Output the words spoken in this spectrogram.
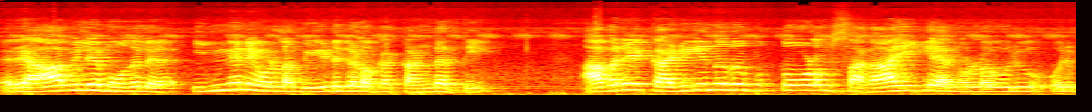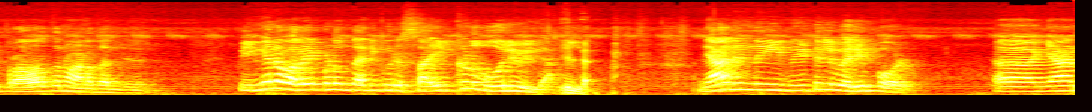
രാവിലെ മുതൽ ഇങ്ങനെയുള്ള വീടുകളൊക്കെ കണ്ടെത്തി അവരെ കഴിയുന്നതോളം സഹായിക്കുക എന്നുള്ള ഒരു ഒരു പ്രവർത്തനമാണ് തന്റെ ഇപ്പം ഇങ്ങനെ പറയുമ്പോഴും തനിക്കൊരു സൈക്കിൾ പോലും ഇല്ല ഇല്ല. ഞാൻ ഇന്ന് ഈ വീട്ടിൽ വരുമ്പോൾ ഞാൻ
